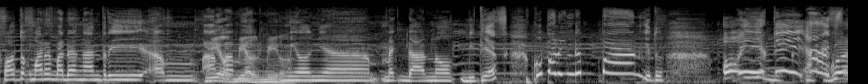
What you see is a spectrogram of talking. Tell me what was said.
Waktu kemarin pada ngantri em, Meal, apa meal, meal. mealnya McDonald BTS, gue paling depan gitu. Oh iya, BTS, gue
